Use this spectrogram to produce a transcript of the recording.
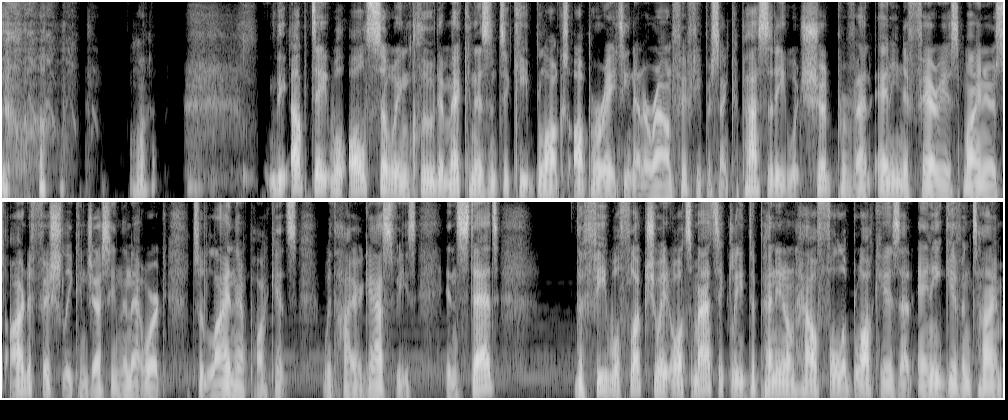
what? The update will also include a mechanism to keep blocks operating at around 50% capacity, which should prevent any nefarious miners artificially congesting the network to line their pockets with higher gas fees. Instead, the fee will fluctuate automatically depending on how full a block is at any given time.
